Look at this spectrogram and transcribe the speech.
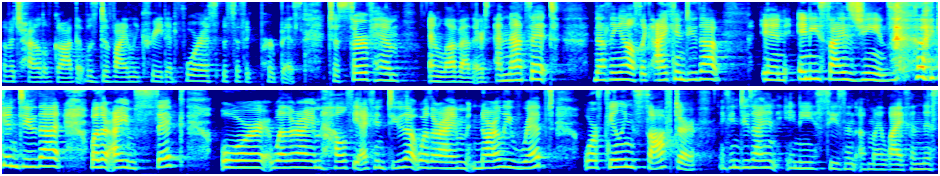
of a child of God that was divinely created for a specific purpose to serve Him and love others. And that's it, nothing else. Like I can do that in any size jeans. I can do that whether I am sick or whether I am healthy. I can do that whether I'm gnarly ripped or feeling softer. I can do that in any season of my life. And this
